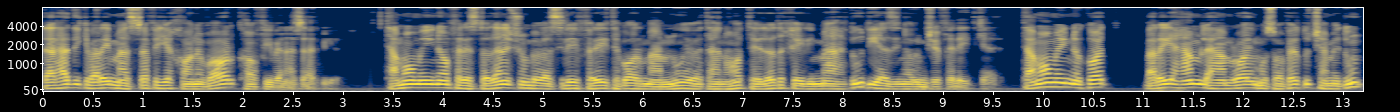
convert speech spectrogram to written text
در حدی که برای مصرف یه خانوار کافی به نظر بیاد. تمام اینا فرستادنشون به وسیله فریت بار ممنوعه و تنها تعداد خیلی محدودی از اینا رو میشه فرید کرد. تمام این نکات برای حمل همراه مسافر تو چمدون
